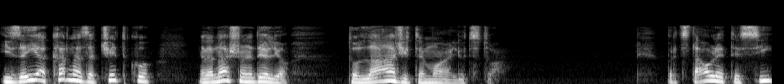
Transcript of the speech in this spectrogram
Izaija kar na začetku, na današnjo nedeljo, to lažite, moje ljudstvo. Predstavljajte si,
